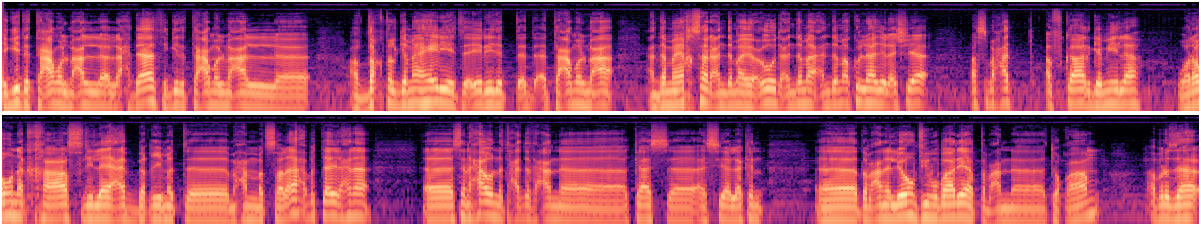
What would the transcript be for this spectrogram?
يجيد التعامل مع الأحداث يجيد التعامل مع الضغط الجماهيري يريد التعامل مع عندما يخسر عندما يعود عندما عندما كل هذه الأشياء أصبحت أفكار جميلة ورونق خاص للاعب بقيمة محمد صلاح. بالتالي نحن سنحاول نتحدث عن كأس آسيا. لكن طبعا اليوم في مباريات طبعا تقام. أبرزها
